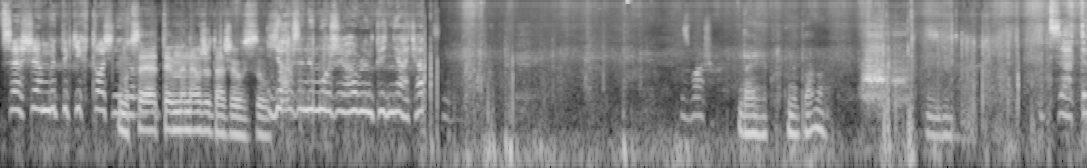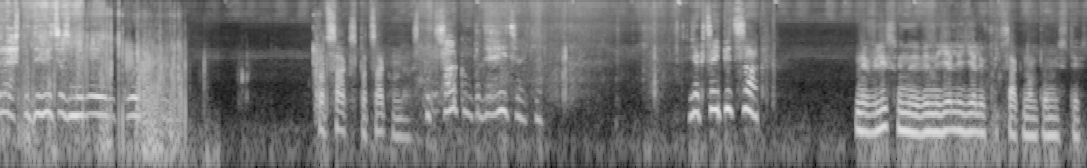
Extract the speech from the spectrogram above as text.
Це ще ми таких точно Ну це робили. ти мене вже навіть взув. Я вже не можу його, блін, підняти. А? З вашого. Дай крупний плану. Це треш, подивіться з моєю рукою. Пацак з пацаком, да. З підсаком, подивіться який. Як цей підсак. Не вліз він, він єлі-єлі в підсак нам помістився.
